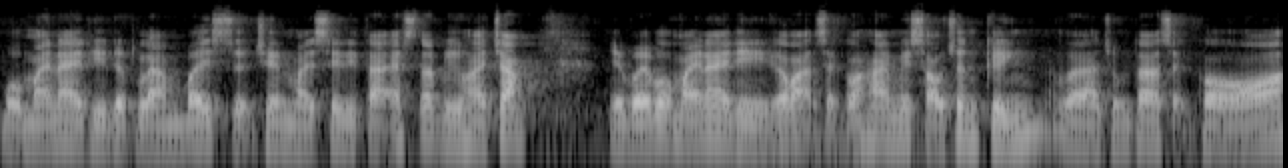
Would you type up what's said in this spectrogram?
Bộ máy này thì được làm base dựa trên máy Celita SW200 thì với bộ máy này thì các bạn sẽ có 26 chân kính và chúng ta sẽ có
